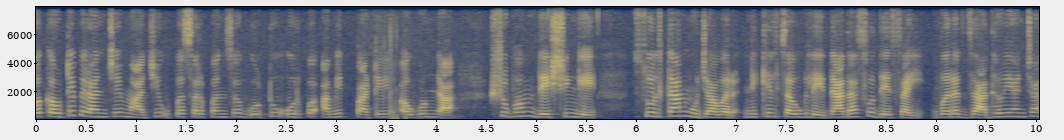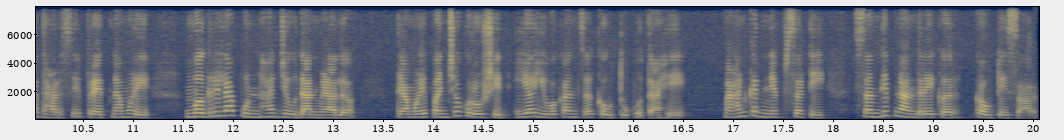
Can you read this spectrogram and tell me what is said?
व कवटेपिरांचे माजी उपसरपंच गोटू उर्फ अमित पाटील अवगुंडा शुभम देशिंगे सुलतान मुजावर निखिल चौगले दादासो देसाई वरद जाधव यांच्या धाडसी प्रयत्नामुळे मगरीला पुन्हा जीवदान मिळालं. त्यामुळे पंचक्रोशीत या युवकांचं कौतुक होत आहे. महानकर निफ्टसाठी संदीप नांद्रेकर कवटेसार.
